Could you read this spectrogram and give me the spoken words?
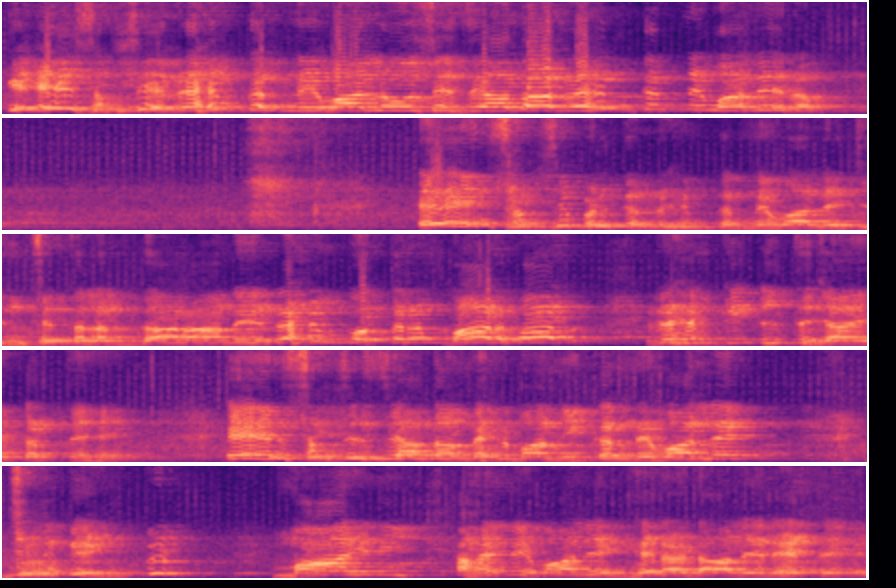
کہ اے سب سے رحم کرنے والوں سے زیادہ رحم کرنے والے رب۔ اے سب سے بڑھ کر رحم کرنے والے جن سے طلبگاران رحم و کرم بار بار رحم کی التجائیں کرتے ہیں۔ اے سب سے زیادہ مہربانی کرنے والے جن کے معنی چاہنے والے گھیرا ڈالے رہتے ہیں۔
